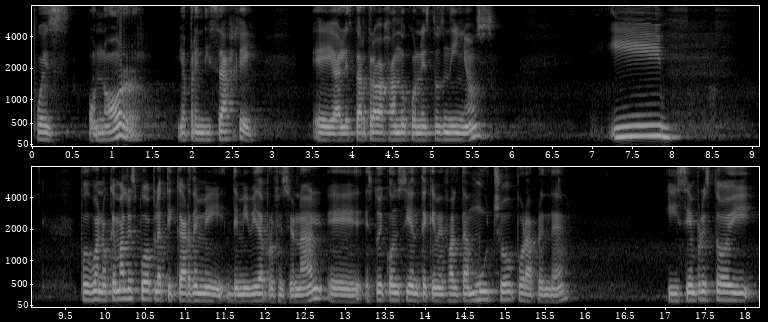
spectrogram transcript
pues, honor y aprendizaje eh, al estar trabajando con estos niños. Y pues bueno, ¿qué más les puedo platicar de mi, de mi vida profesional? Eh, estoy consciente que me falta mucho por aprender y siempre estoy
